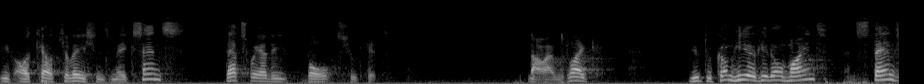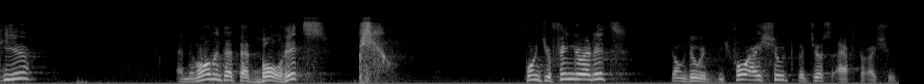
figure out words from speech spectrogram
if our calculations make sense, that's where the ball should hit. Now, I would like you to come here, if you don't mind, and stand here. And the moment that that ball hits, point your finger at it. Don't do it before I shoot, but just after I shoot.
